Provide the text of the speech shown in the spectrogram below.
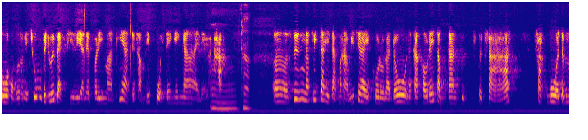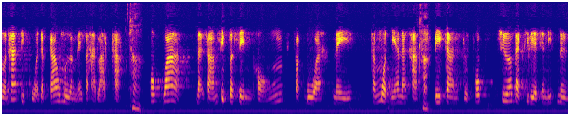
ตัวของเราเนี่ยชุ่มไปด้วยแบคทีเรียในปริมาณที่อาจจะทำให้ป่วยได้ง่าย ๆ เลยล่ะอืค่ะมค่ะเอ่อซึ่งนักวิจัยจากมหาวิทยาลัยโคโลราโดนะคะ เขาได้ทำการศึกศึกษาฝักบัวจำนวน 50 หัวจาก 9 เมืองในสหรัฐค่ะค่ะพบว่าละ30เปอร์เซ็นของฝักบัวในทั้งหมดเนี้ยนะคะค่ะมีการตรวจพบเชื้อแบคทีเรียชนิดหนึ่ง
